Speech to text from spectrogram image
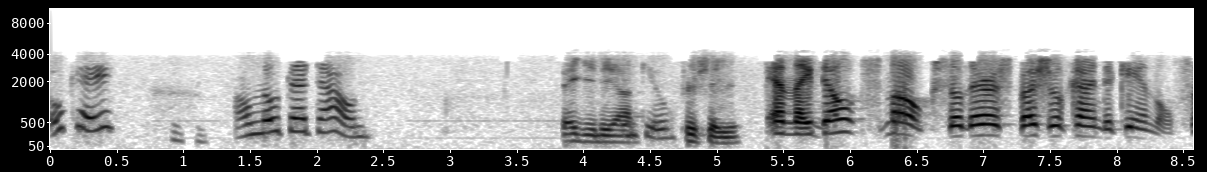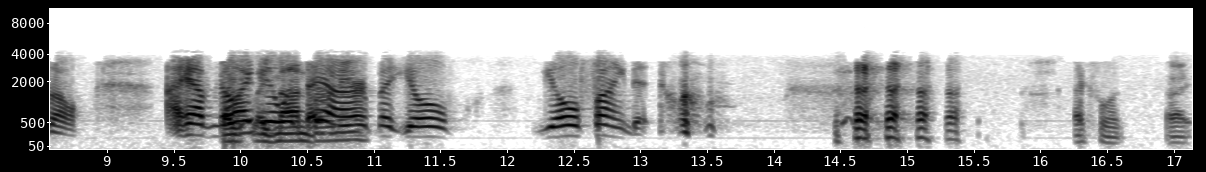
Okay. I'll note that down. Thank you, Dion. Thank you. Appreciate you. and they don't smoke, so they're a special kind of candle. So I have no Like- idea like what they are, but you'll you'll find it. Excellent. All right,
